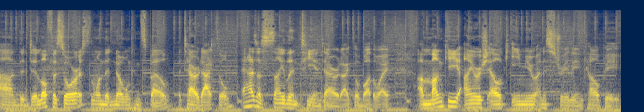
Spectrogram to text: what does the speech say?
Uh, the Dilophosaurus, the one that no one can spell. A pterodactyl. It has a silent T in pterodactyl, by the way. A monkey, Irish elk, emu, and Australian kelpie.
